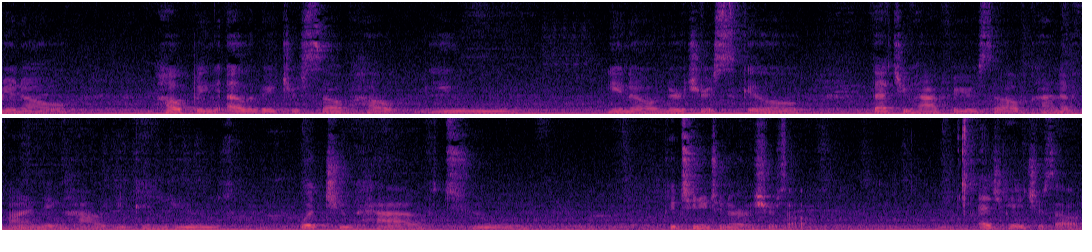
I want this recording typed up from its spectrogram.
you know, helping elevate yourself, help you, you know, nurture skill that you have for yourself, kind of finding how you can use what you have to continue to nourish yourself, educate yourself.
